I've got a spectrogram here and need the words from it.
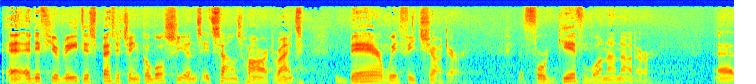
And, and if you read this passage in Colossians, it sounds hard, right? Bear with each other, forgive one another, uh,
